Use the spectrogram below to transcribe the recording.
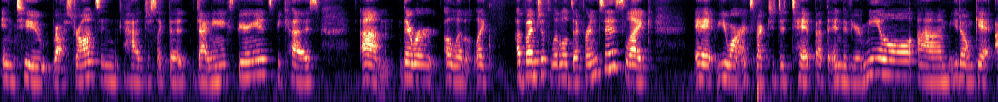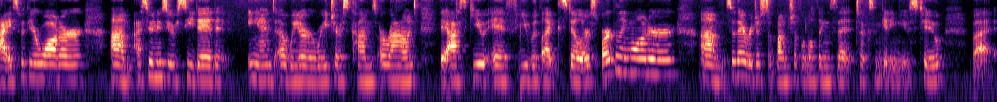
into restaurants and had just like the dining experience because um, there were a little like a bunch of little differences like it, you aren't expected to tip at the end of your meal um, you don't get ice with your water um, as soon as you're seated and a waiter or waitress comes around they ask you if you would like still or sparkling water um, so there were just a bunch of little things that took some getting used to but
